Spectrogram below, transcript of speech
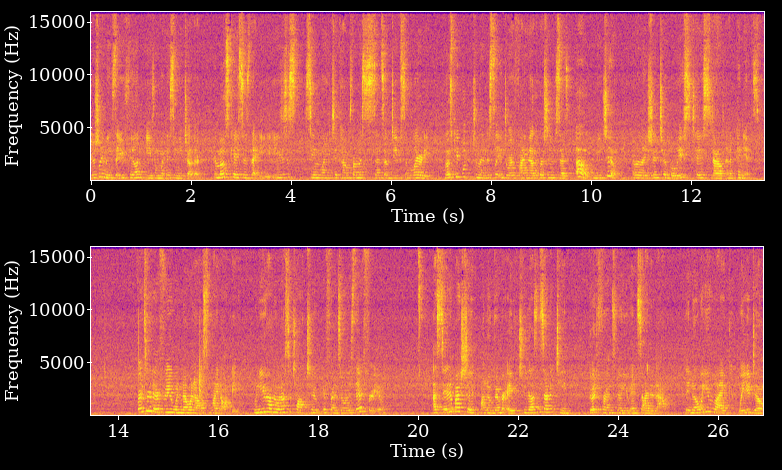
usually means that you feel an ease in witnessing each other. In most cases, that ease seemingly to come from a sense of deep similarity. Most people tremendously enjoy finding another person who says, oh, me too, in relation to beliefs, tastes, styles, and opinions. Friends are there for you when no one else might not be. When you have no one else to talk to, your friends are always there for you. As stated by Shape on November 8, 2017, good friends know you inside and out. They know what you like, what you don't,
